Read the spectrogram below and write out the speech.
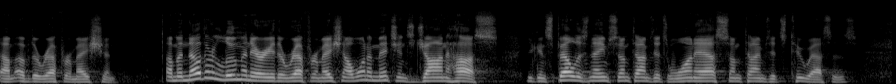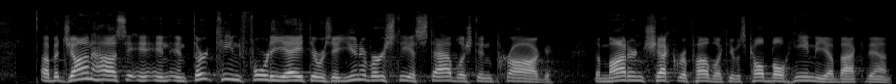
um, of the Reformation. Um, another luminary of the Reformation I want to mention is John Huss. You can spell his name, sometimes it's one S, sometimes it's two S's. Uh, but John Huss, in, in, in 1348, there was a university established in Prague the modern Czech Republic. It was called Bohemia back then.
